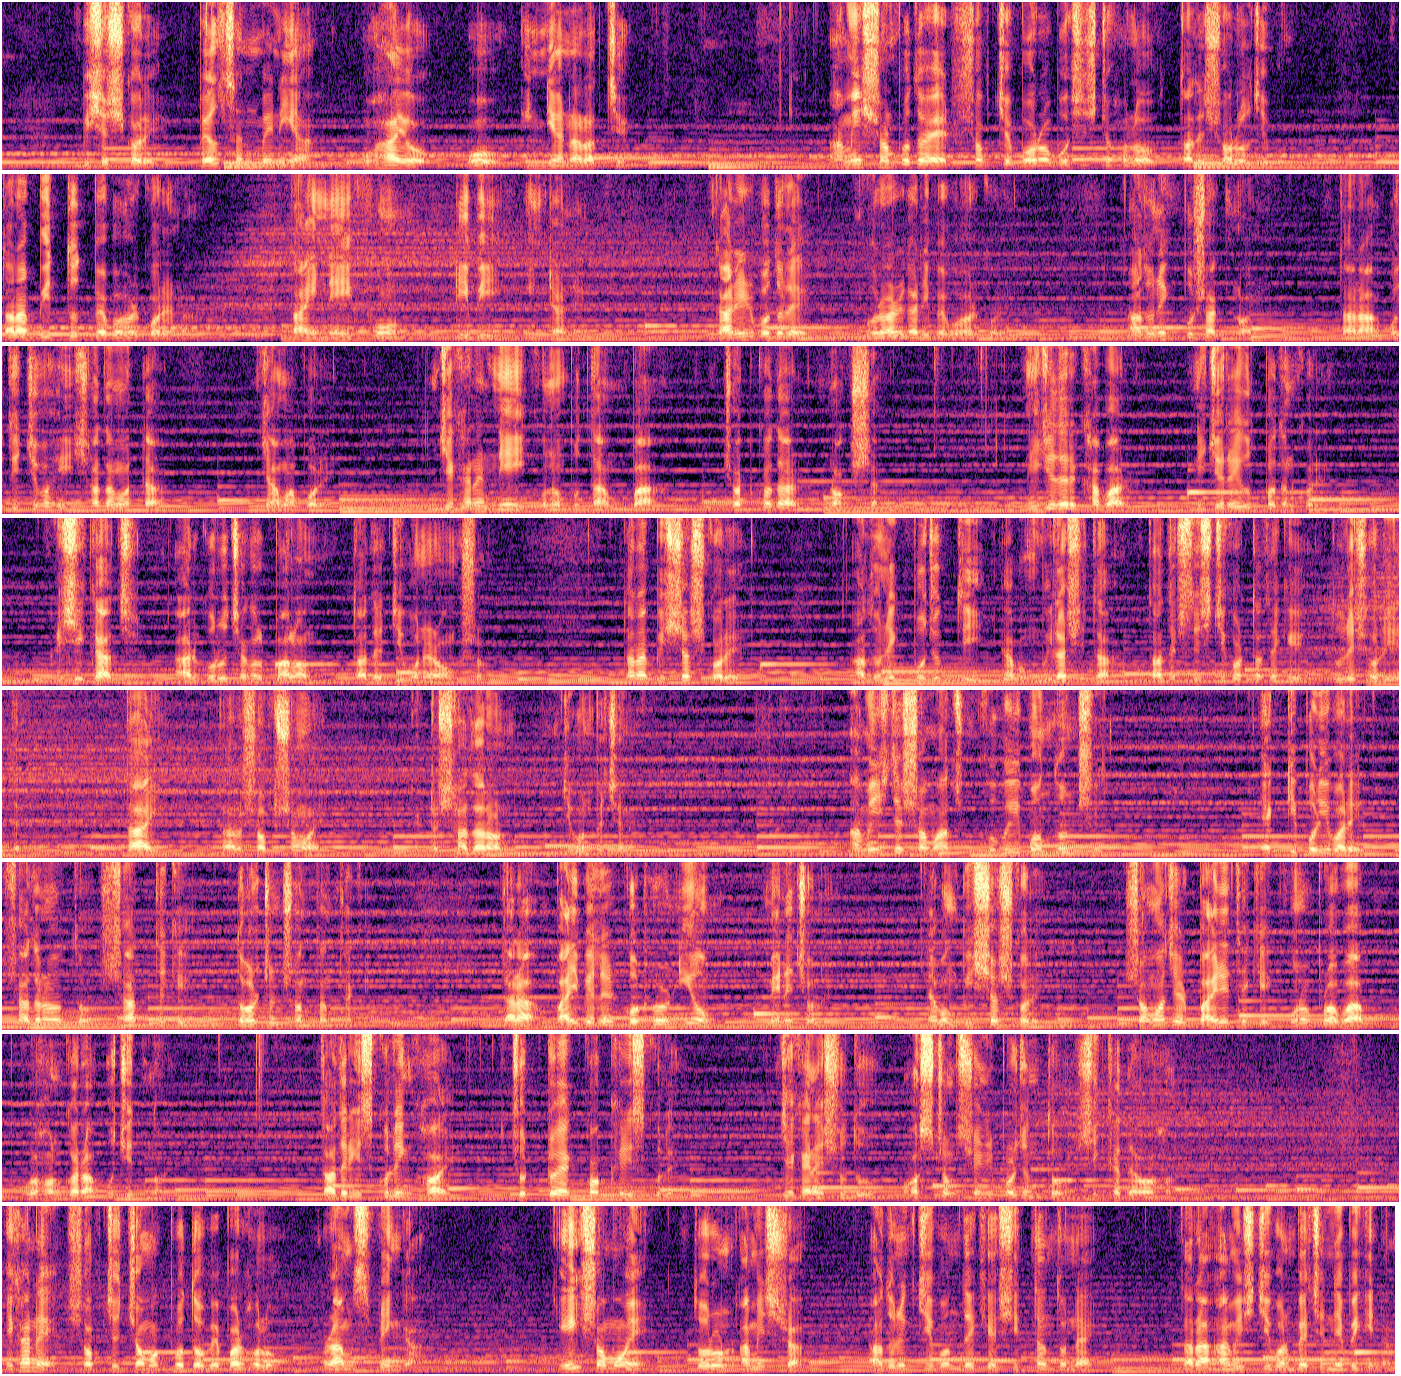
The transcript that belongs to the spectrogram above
বিশেষ করে পেলসেনবেনিয়া ওহায়ো ও ইন্ডিয়ানা রাজ্যে। আমির সম্প্রদায়ের সবচেয়ে বড় বৈশিষ্ট্য হলো তাদের সরল জীবন। তারা বিদ্যুৎ ব্যবহার করে না। তাই নেই ফোন, টিভি, ইন্টারনেট। গাড়ির বদলে ঘোড়ার গাড়ি ব্যবহার করে। আধুনিক পোশাক নয়, তারা ঐতিহ্যবাহী সাদামাটা, জামা পরে। যেখানে নেই কোনো বোতাম বা চটকদার নকশা। নিজেদের খাবার নিজেরাই উৎপাদন করে। কৃষিকাজ আর গরু, ছাগল পালন তাদের জীবনের অংশ। তারা বিশ্বাস করে আধুনিক প্রযুক্তি এবং বিলাসিতা তাদের সৃষ্টিকর্তা থেকে দূরে সরিয়ে দেয়। তাই তারা সবসময় একটা সাধারণ জীবন বেছে নেয়। আমিষদের সমাজ খুবই বন্ধনশীল। একটি পরিবারে সাধারণত সাত থেকে দশজন সন্তান থাকে। তারা বাইবেলের কঠোর নিয়ম মেনে চলে এবং বিশ্বাস করে সমাজের বাইরে থেকে কোনো প্রভাব গ্রহণ করা উচিত নয়। তাদের স্কুলিং হয় ছোট্ট এক কক্ষের স্কুলে, যেখানে শুধু অষ্টম শ্রেণি পর্যন্ত শিক্ষা দেওয়া হয়। এখানে সবচেয়ে চমকপ্রদ ব্যাপার হলো রামস্প্রিঙ্গা। এই সময়ে তরুণ আমিষরা আধুনিক জীবন দেখে সিদ্ধান্ত নেয় তারা আমিষ জীবন বেছে নেবে কিনা।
